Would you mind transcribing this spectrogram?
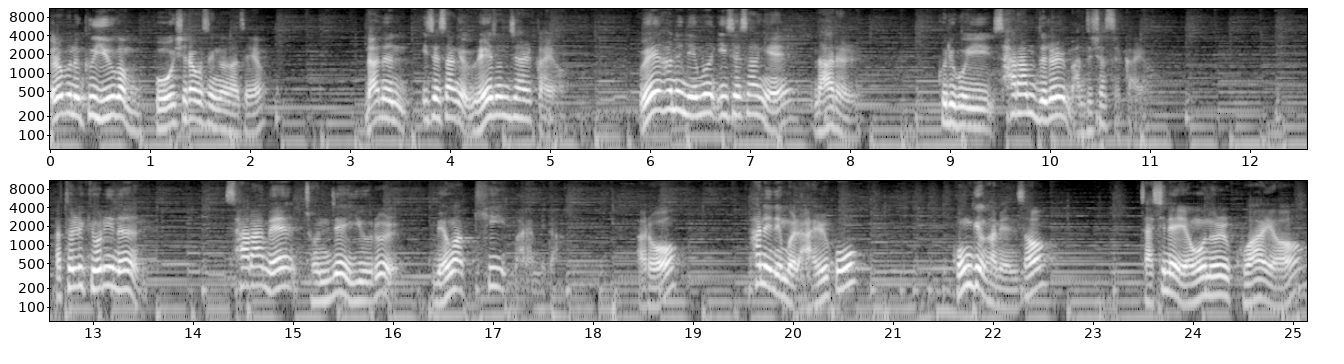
여러분은 그 이유가 무엇이라고 생각하세요? 나는 이 세상에 왜 존재할까요? 왜 하느님은 이 세상에 나를 그리고 이 사람들을 만드셨을까요? 가톨릭 교리는 사람의 존재 이유를 명확히 말합니다. 바로 하느님을 알고 공경하면서 자신의 영혼을 구하여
